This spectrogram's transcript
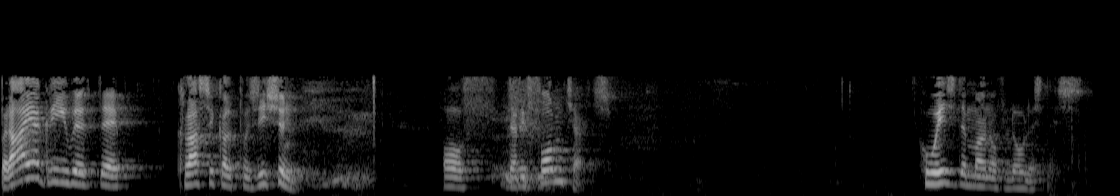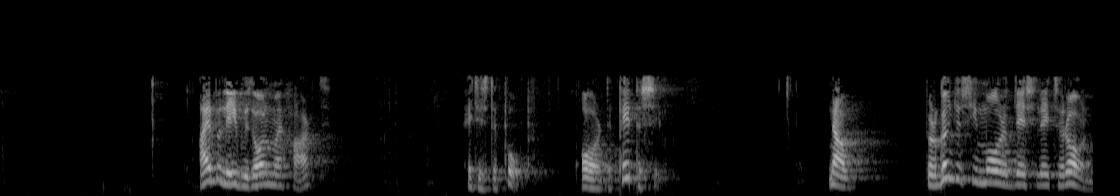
But I agree with the classical position of the Reformed Church. Who is the man of lawlessness? I believe with all my heart it is the Pope or the papacy. Now, we're going to see more of this later on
